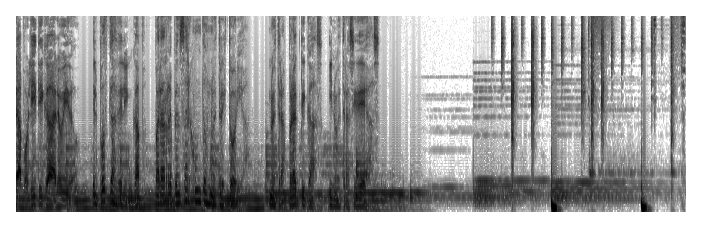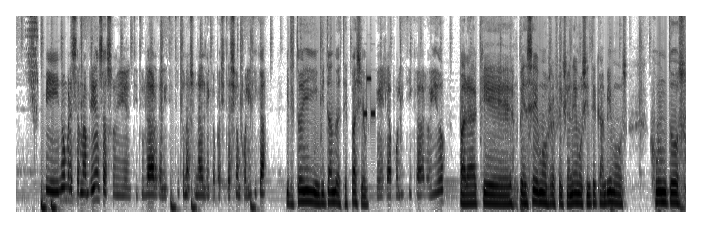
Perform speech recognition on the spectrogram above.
La política al oído. El podcast del INCAP para repensar juntos nuestra historia, nuestras prácticas y nuestras ideas. Mi nombre es Hernán Brienza, soy el titular del Instituto Nacional de Capacitación Política y te estoy invitando a este espacio que es la política al oído para que pensemos, reflexionemos, intercambiemos juntos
